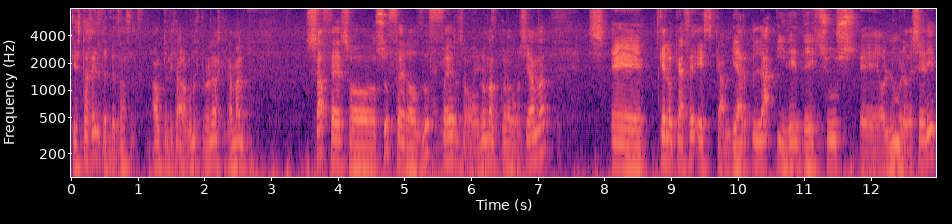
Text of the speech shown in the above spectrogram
que esta gente empezó a utilizar algunos problemas que se llaman suffers o suffer o duffers o no me acuerdo cómo se llama eh, que lo que hace es cambiar la ID de sus eh, o el número de serie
